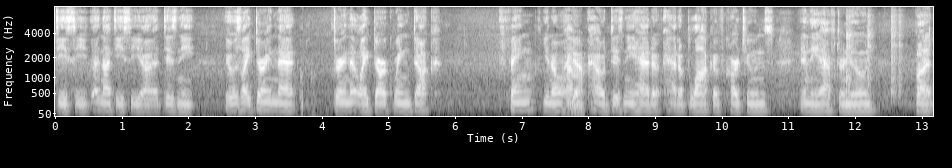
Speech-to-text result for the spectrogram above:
DC, uh, not DC, uh, Disney. It was like during that during that like Darkwing Duck thing, you know how Yeah. how Disney had a, had a block of cartoons in the afternoon, but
